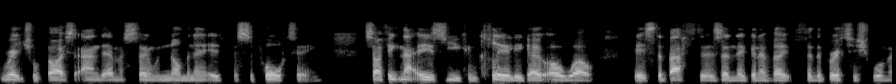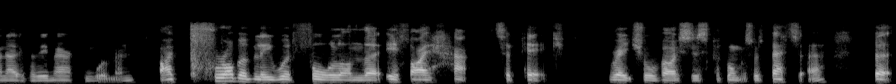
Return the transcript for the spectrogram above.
Rachel Weisz and Emma Stone were nominated for supporting. So I think that is, you can clearly go, oh, well, it's the BAFTAs and they're going to vote for the British woman over the American woman. I probably would fall on the if I had to pick, Rachel Weisz's performance was better. But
